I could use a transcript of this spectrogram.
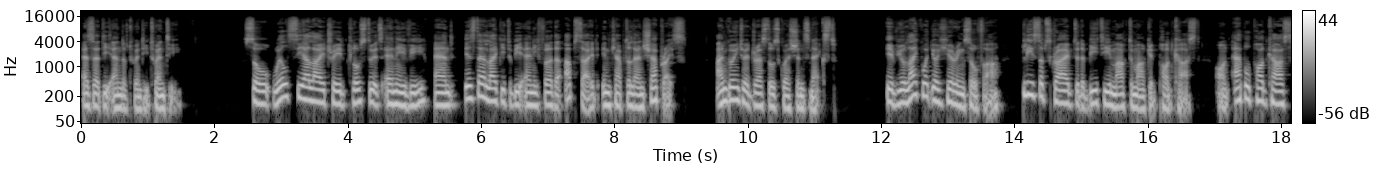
as at the end of 2020. So, will CLI trade close to its NAV, and is there likely to be any further upside in Capital CapitaLand share price? I'm going to address those questions next. If you like what you're hearing so far, please subscribe to the BT Mark to Market podcast on Apple Podcasts,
